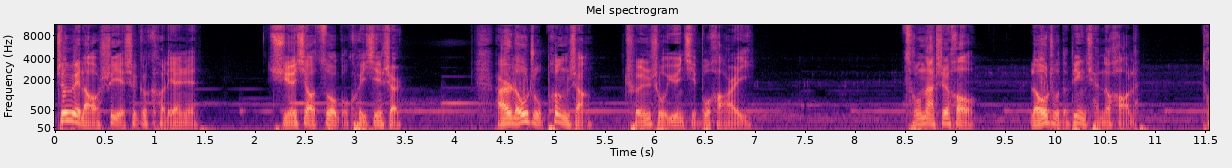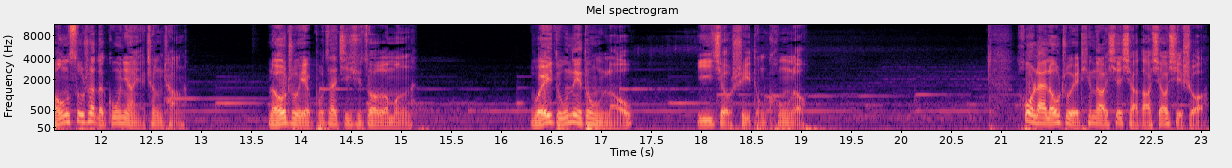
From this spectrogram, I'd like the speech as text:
这位老师也是个可怜人，学校做过亏心事儿，而楼主碰上纯属运气不好而已。从那之后，楼主的病全都好了，同宿舍的姑娘也正常了，楼主也不再继续做噩梦了。唯独那栋楼，依旧是一栋空楼。后来楼主也听到一些小道消息说。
